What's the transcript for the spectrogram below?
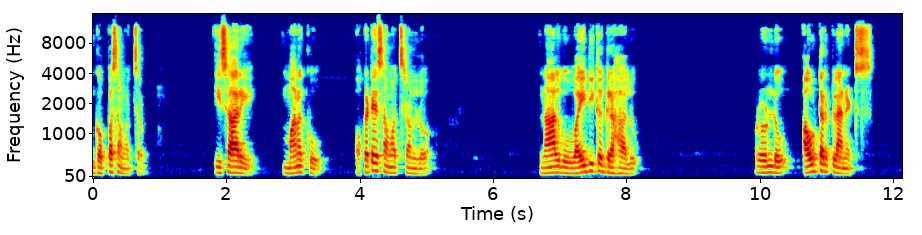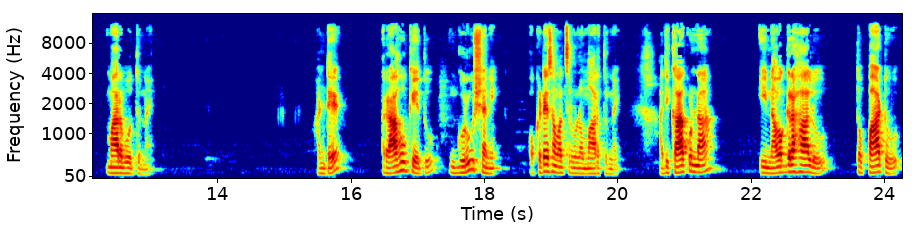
గొప్ప సంవత్సరం. ఈసారి మనకు ఒకటే సంవత్సరంలో నాలుగు వైదిక గ్రహాలు రెండు ఔటర్ ప్లానెట్స్ మారబోతున్నాయి. అంటే రాహుకేతు గురు శని ఒకటే సంవత్సరంలో మారుతున్నాయి. అది కాకుండా ఈ నవగ్రహాలుతో పాటు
